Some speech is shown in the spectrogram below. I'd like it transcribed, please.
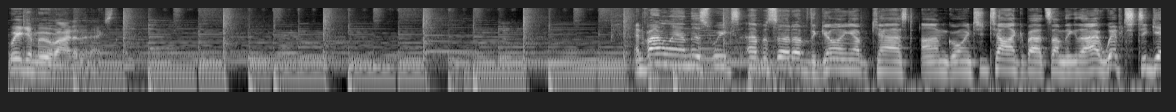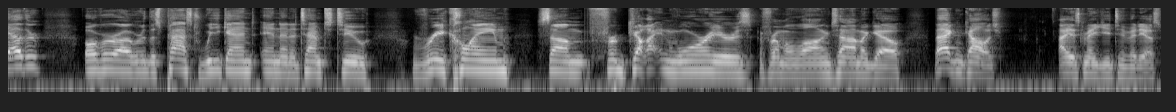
we can move on to the next thing. And finally, on this week's episode of the Going Up Cast, I'm going to talk about something that I whipped together over over this past weekend in an attempt to reclaim some forgotten warriors from a long time ago. Back in college, I used to make YouTube videos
